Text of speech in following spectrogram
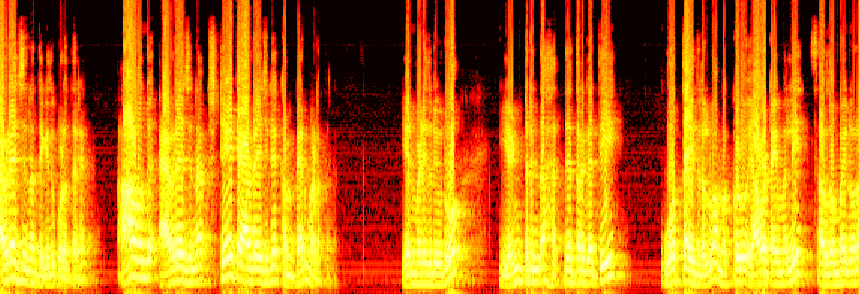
ಆವರೇಜ್ ಅನ್ನ ತೆಗೆದುಕೊಳ್ತಾರೆ ಆ ಒಂದು ಆವರೇಜ್ನ ಸ್ಟೇಟ್ ಆವರೇಜ್ಗೆ ಕಂಪೇರ್ ಮಾಡ್ತಾರೆ ಏನ್ ಮಾಡಿದ್ರು ಇವರು? ಎಂಟರಿಂದ ಹತ್ತನೇ ತರಗತಿ ಓದ್ತಾ ಇದ್ರಲ್ವಾ ಮಕ್ಕಳು? ಯಾವ ಟೈಮಲ್ಲಿ? ಸಾವಿರದ ಒಂಬೈನೂರ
